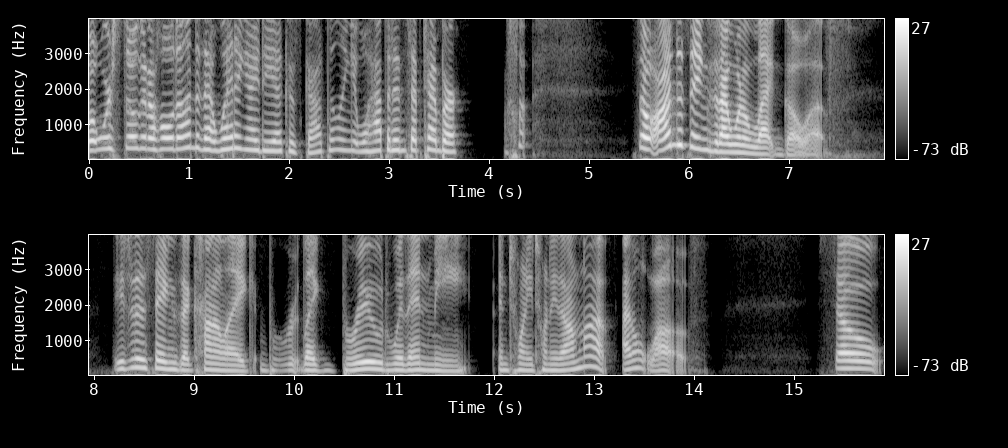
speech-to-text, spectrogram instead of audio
but we're still going to hold on to that wedding idea because God willing, it will happen in September. so, on to things that I want to let go of. These are the things that kind of like like brewed within me in 2020 that I'm not I don't love. So,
